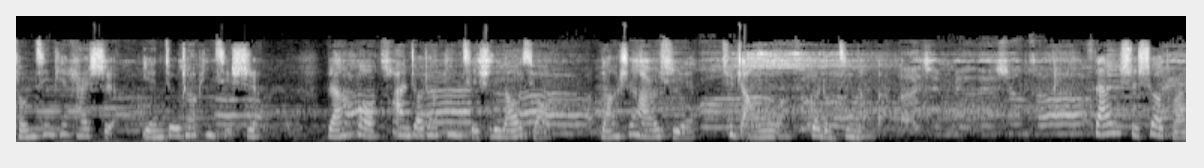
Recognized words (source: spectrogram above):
从今天开始研究招聘启事。然后按照招聘启事的要求，量身而学去掌握各种技能吧。三是社团，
